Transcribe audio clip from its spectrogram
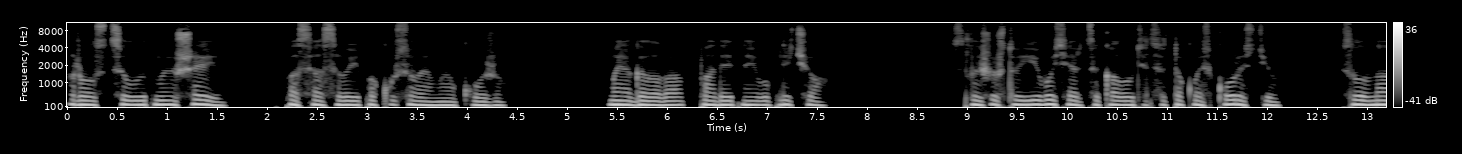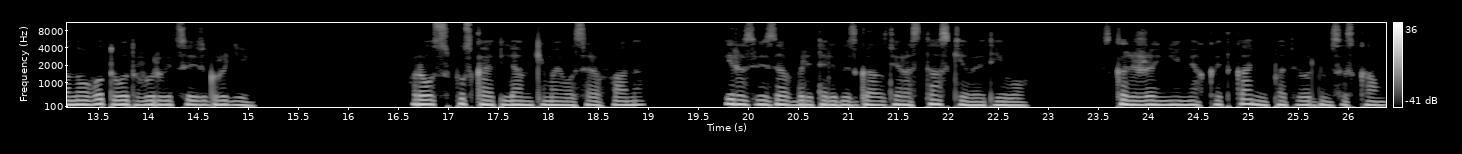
Роз целует мою шею, посасывая и покусывая мою кожу. Моя голова падает на его плечо. Слышу, что и его сердце колотится с такой скоростью, словно оно вот-вот вырвется из груди. Рос спускает лямки моего сарафана и, развязав бретель бюстгальтера, растаскивает его. Скольжение мягкой ткани по твердым соскам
